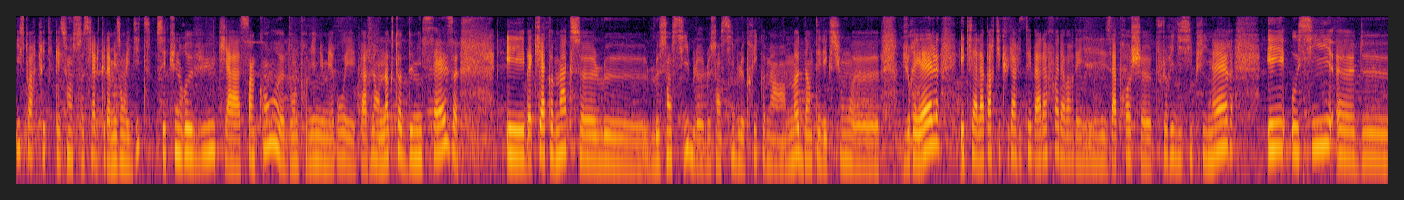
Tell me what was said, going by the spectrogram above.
Histoire critique et sciences sociales que la maison édite. C'est une revue qui a 5 ans, euh, dont le premier numéro est paru en octobre 2016 et qui a comme axe euh, le, sensible, le sensible pris comme un mode d'intellection euh, du réel et qui a la particularité bah, à la fois d'avoir des approches euh, pluridisciplinaires et aussi de,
